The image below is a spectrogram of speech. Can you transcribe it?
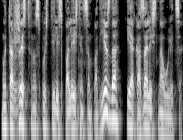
мы торжественно спустились по лестницам подъезда и оказались на улице.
